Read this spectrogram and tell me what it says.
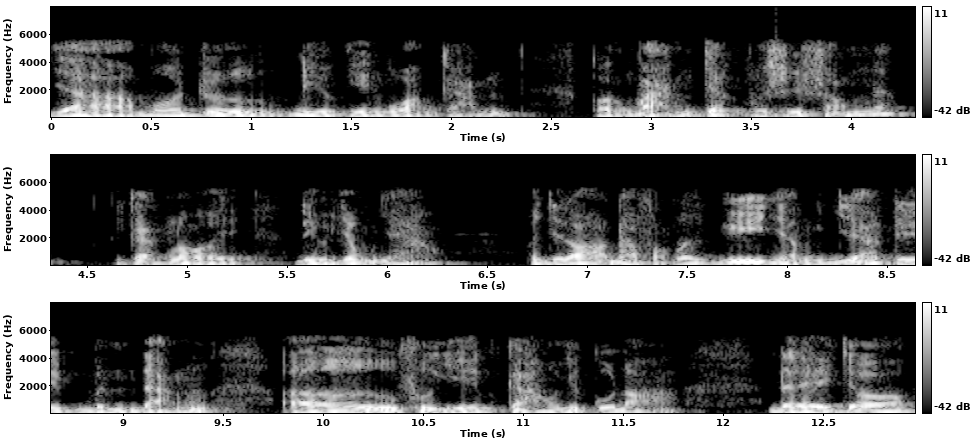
và môi trường điều kiện hoàn cảnh. Còn bản chất và sự sống đó, thì các loài đều giống nhau. Và do đó, đạo phật đã ghi nhận giá trị bình đẳng ở phương diện cao nhất của nó để cho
